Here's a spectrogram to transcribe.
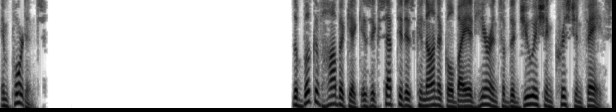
Importance The Book of Habakkuk is accepted as canonical by adherents of the Jewish and Christian faiths.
